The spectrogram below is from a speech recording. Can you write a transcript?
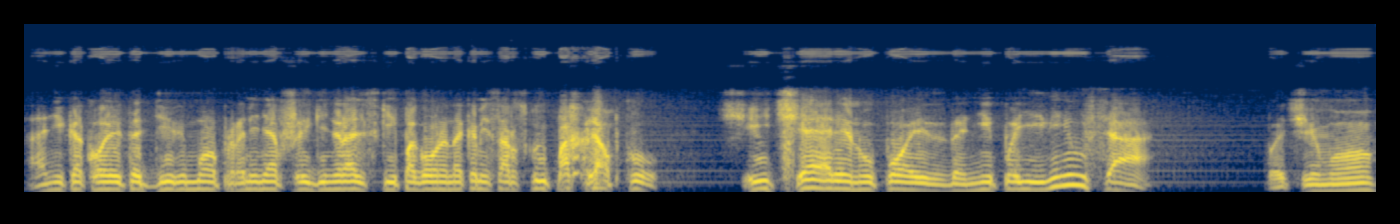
а не какое-то дерьмо, променявшее генеральские погоны на комиссарскую похлебку. Чичерин у поезда не появился». «Почему?»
